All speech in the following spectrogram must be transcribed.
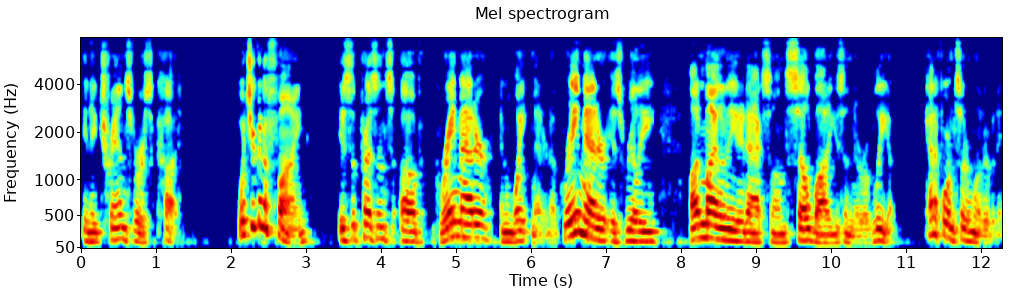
in a transverse cut, what you're going to find is the presence of gray matter and white matter. Now, gray matter is really unmyelinated axons, cell bodies, and neuroglia kind of forms sort of an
